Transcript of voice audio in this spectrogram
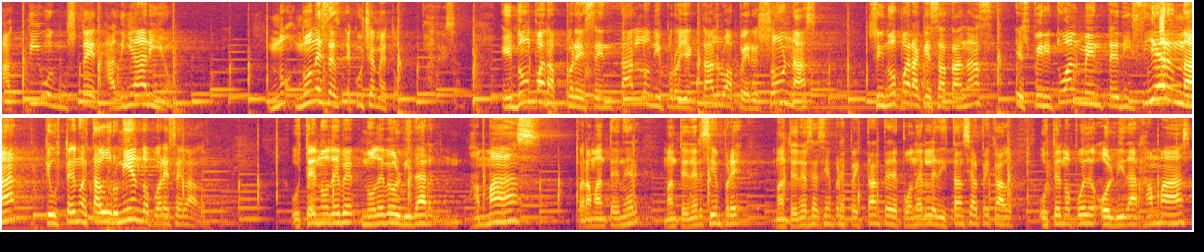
activo en usted a diario. No, no neces escúcheme esto. Y no para presentarlo ni proyectarlo a personas, sino para que Satanás espiritualmente disierna que usted no está durmiendo por ese lado. Usted no debe, no debe olvidar jamás para mantener, mantener siempre, mantenerse siempre expectante de ponerle distancia al pecado. Usted no puede olvidar jamás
